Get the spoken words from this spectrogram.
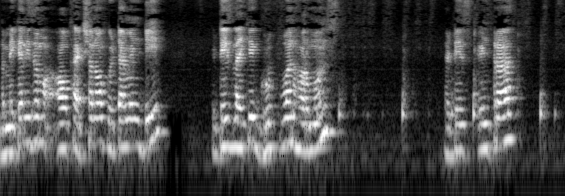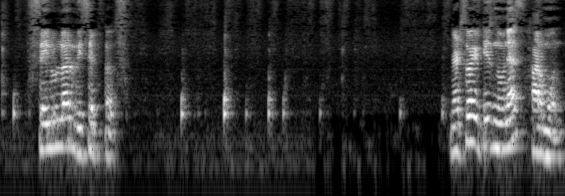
The mechanism of action of vitamin D, it is like a group 1 hormones that is intracellular receptors. That's why it is known as hormone.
